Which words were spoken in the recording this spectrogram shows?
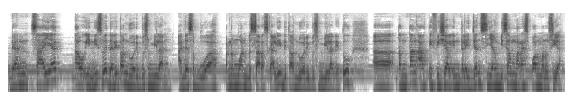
Dan saya tahu ini sebenarnya dari tahun 2009 ada sebuah penemuan besar sekali di tahun 2009 itu uh, tentang artificial intelligence yang bisa merespon manusia.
